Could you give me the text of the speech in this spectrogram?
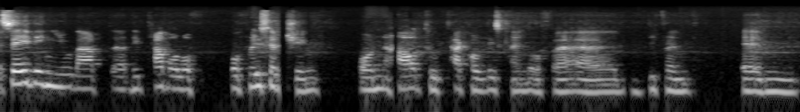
saving you that uh, the trouble of, of researching on how to tackle this kind of uh, different um,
